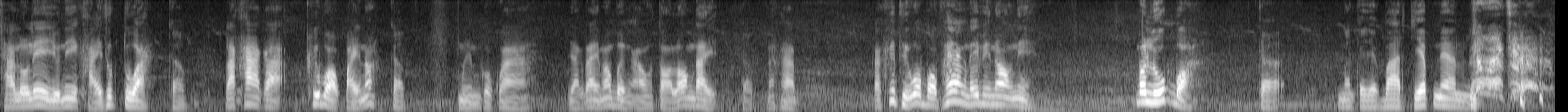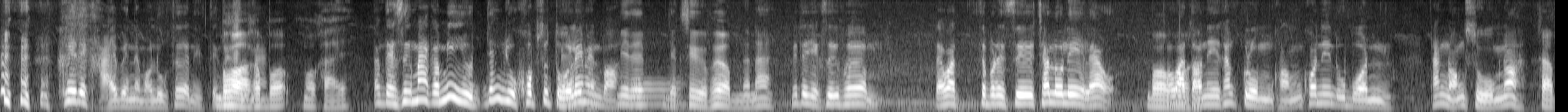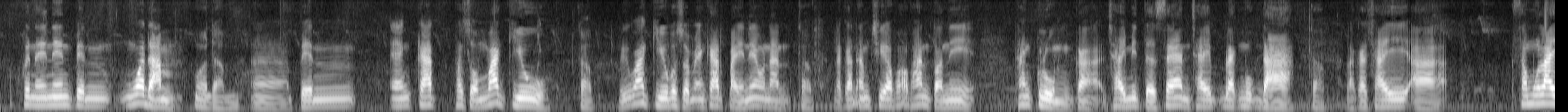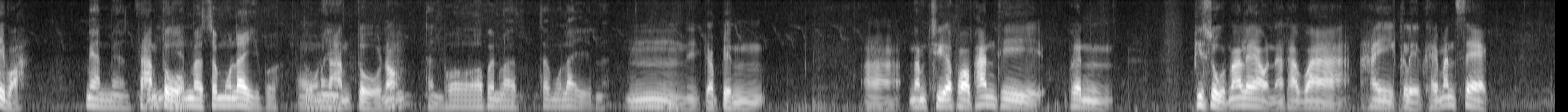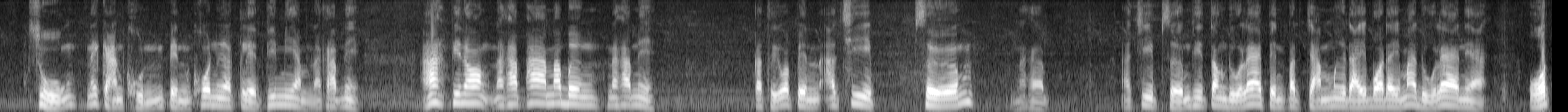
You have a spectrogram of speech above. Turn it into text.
ชาโลเล่อยู่นี่ขายทุกตัวครับ ราคาก็คือบอกไปเนาะครับหมื่นกว่าๆอยากได้มาเบิ่งเอาต่อรองได้ครับ นะครับ ก็คือถือว่าบ่แพงได้พี่น้องนี่บ่รูปบ่ ก็มันก็อยากบาดเจ็บแน่น เคยได้ขายเป็นในบ่ลูกเธอนี่ตั้งแต่บ่ซื้อครับมาบ่บ่ขายตั้งแต่ซื้อมาก็มีอยู่ยังอยู่ครบสุดตัวเลยแม่นบ่มีแต่อยากซื้อเพิ่มนั่นนะมีแต่อยากซื้อเพิ่ม แต่ว่าสบริซื้อชาโลเล่แล้ว บ่เพราะว่าบ่คบตอนนี้ทั้งกลุ่มของคนนินอุบล ทั้งหนองสูงเนาะครับเพื่อนให้เน้นเป็นงัวดำหัวดำอ่าเป็นแองกัดผสมว่ากิวครับหรือว่ากิวผสมแองกัดไปแนวนั้นครับ แล้วก็น้ำเชื้อพ่อพันธุ์ตอนนี้ ทั้งกลุ่มก็ใช้มิสเตอร์แซนใช้แบล็กมุกดา ครับ แล้วก็ใช้อ่าซามูไรบ่ แม่นแม่นสามตัว เห็นว่าซามูไรบ่โอ้ตัวใหม่สามตัวเนาะ ท่านพ่อเพิ่นว่าซามูไรนะอืมนี่ก็เป็นอ่านำเชื้อพอพันธุ์ที่เพิ่น พิสูจน์มาแล้วนะครับว่าให้เกรดไขมันแทรกสูงในการขุนเป็นโคเนื้อเกรดพรีเมียมนะครับนี่อะพี่น้องนะครับผ้ามาเบิงนะครับนี่ก็ถือว่าเป็นอาชีพเสริมนะครับ อาชีพเสริมที่ต้องดูแลเป็นประจำมือใดบอใดมาดูแลเนี่ยอด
